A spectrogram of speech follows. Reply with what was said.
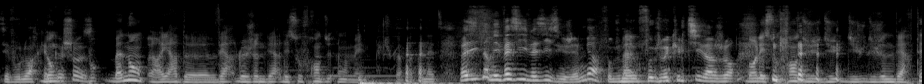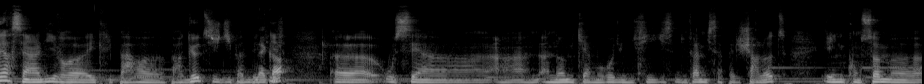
C'est vouloir quelque Donc, chose. pour- Bah non, regarde, euh, vers, le jeune vers les souffrances du... Non mais je peux pas connaître. Vas-y, non, mais vas-y, vas-y, parce que j'aime bien. Faut que, je me, Bah. faut que je me cultive un jour. Bon, Les souffrances du, du- du- du jeune Werther, c'est un livre euh, écrit par, euh, par Goethe, si je dis pas de bêtises. D'accord. Euh, où c'est un, un- un homme qui est amoureux d'une fille, d'une femme qui s'appelle Charlotte, et il ne consomme euh,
